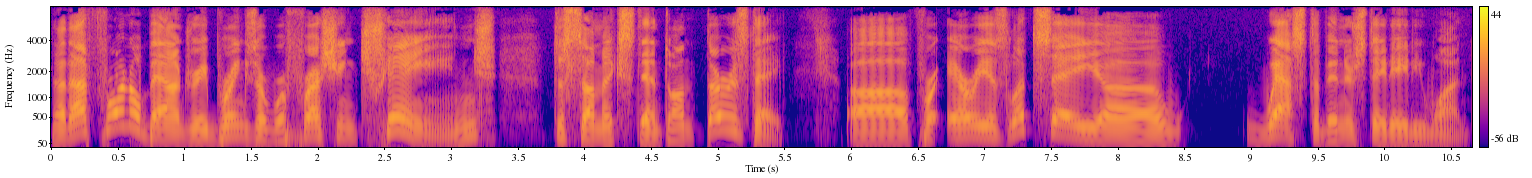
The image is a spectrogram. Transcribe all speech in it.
Now, that frontal boundary brings a refreshing change to some extent on Thursday uh, for areas, let's say, uh, west of Interstate 81.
